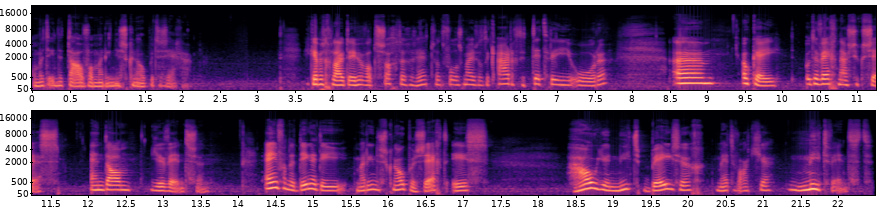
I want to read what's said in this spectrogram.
om het in de taal van Marines Knopen te zeggen. Ik heb het geluid even wat zachter gezet, want volgens mij zat ik aardig te tetteren in je oren. Um, Oké, de weg naar succes. En dan je wensen. Een van de dingen die Marines Knopen zegt is: hou je niet bezig met wat je niet wenst.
